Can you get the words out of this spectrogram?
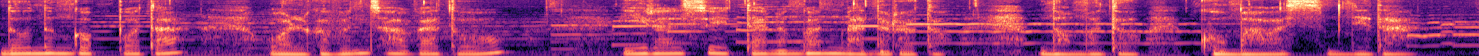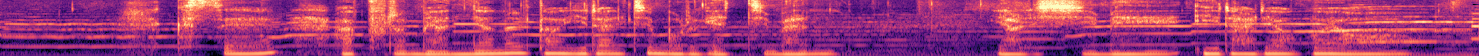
노는 것보다 월급은 적어도 일할 수 있다는 것만으로도 너무도 고마웠습니다. 글쎄 앞으로 몇 년을 더 일할지 모르겠지만 열심히 일하려고요.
